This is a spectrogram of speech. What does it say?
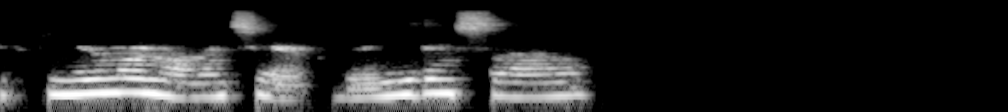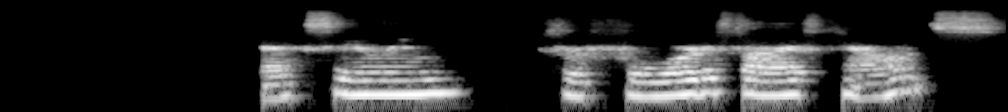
A few more moments here, breathing slow. Exhaling for four to five counts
